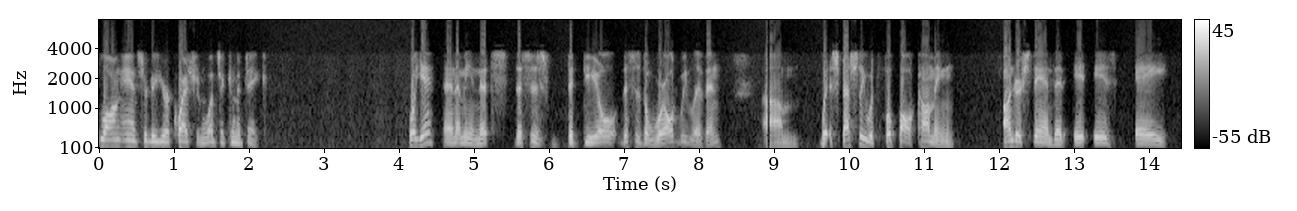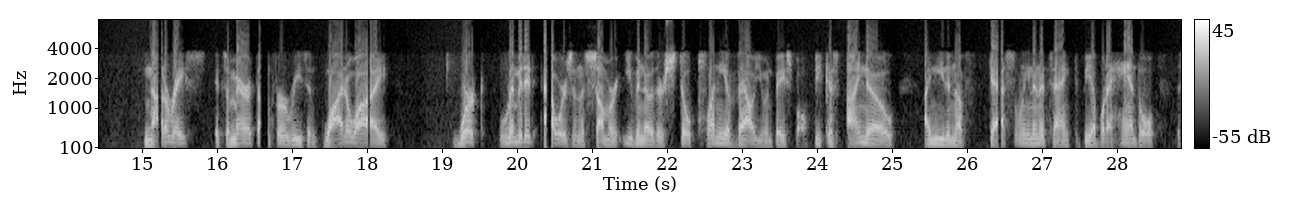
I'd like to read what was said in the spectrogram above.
long answer to your question. What's it going to take? Well, yeah, and I mean that's this is the deal. This is the world we live in. Um, especially with football coming, understand that it is a not a race. It's a marathon for a reason. Why do I work limited hours in the summer, even though there's still plenty of value in baseball? Because I know I need enough gasoline in the tank to be able to handle the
